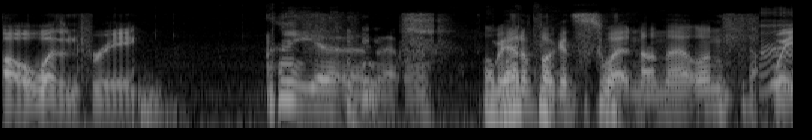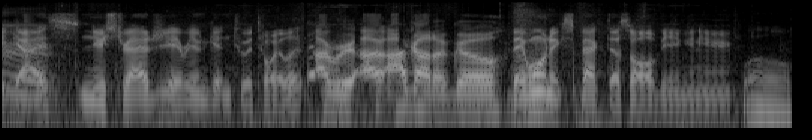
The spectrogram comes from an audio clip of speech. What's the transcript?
Oh, it wasn't free. yeah, that one. Oh, we had my him fucking sweating on that one. Wait, guys, new strategy. Everyone get into a toilet. I, re- I, I gotta go. They won't expect us all being in here. Whoa.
